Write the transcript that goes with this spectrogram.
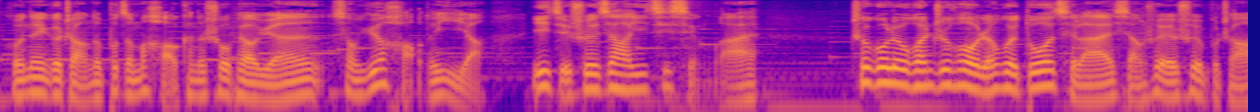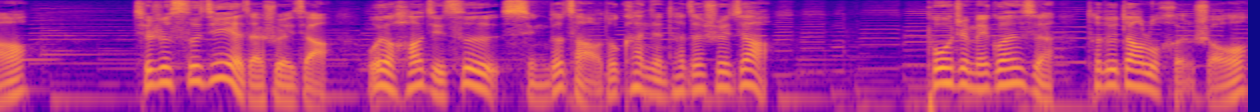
和那个长得不怎么好看的售票员像约好的一样，一起睡觉，一起醒来。车过六环之后，人会多起来，想睡也睡不着。其实司机也在睡觉，我有好几次醒得早，都看见他在睡觉。不过这没关系，他对道路很熟。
